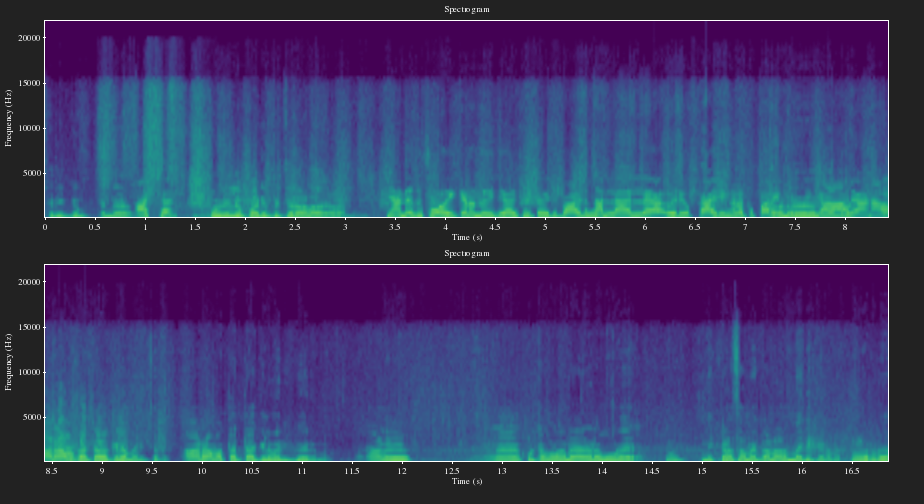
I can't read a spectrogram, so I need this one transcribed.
ശരിക്കും എന്നെ തൊഴിൽ പഠിപ്പിച്ച ഒരാളാണ് അയാളാണ് ഞാനത് ചോദിക്കണം എന്ന് വിചാരിച്ചിട്ട് ഒരുപാട് നല്ല നല്ല ഒരു കാര്യങ്ങളൊക്കെ പറയുന്നത് ആറാമത്തെ അറ്റാക്കിലാണ് മരിച്ചത്. ആറാമത്തെ അറ്റാക്കിൽ മരിക്കുമായിരുന്നു ആൾ കുട്ടംകുളങ്ങര ആനയുടെ കൂടെ നിൽക്കുന്ന സമയത്താണ് ആൾ മരിക്കണത്. വെറുതെ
